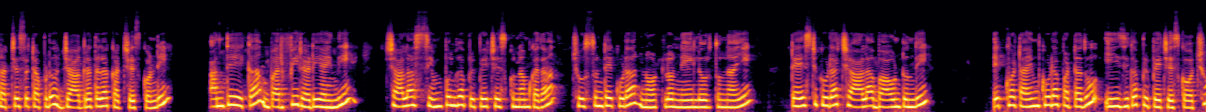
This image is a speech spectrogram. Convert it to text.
కట్ చేసేటప్పుడు జాగ్రత్తగా కట్ చేసుకోండి. అంతే ఇక బర్ఫీ రెడీ అయింది. చాలా సింపుల్గా ప్రిపేర్ చేసుకున్నాం కదా. చూస్తుంటే కూడా నోట్లో నీళ్ళు ఊరుతున్నాయి. టేస్ట్ కూడా చాలా బాగుంటుంది. ఎక్కువ టైం కూడా పట్టదు ఈజీగా ప్రిపేర్ చేసుకోవచ్చు.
